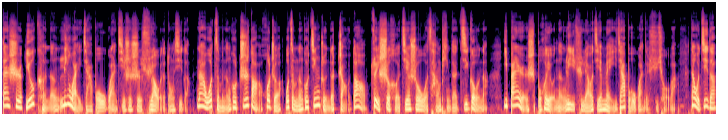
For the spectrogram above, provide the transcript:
但是也有可能，另外一家博物馆其实是需要我的东西的。那我怎么能够知道，或者我怎么能够精准的找到最适合接收我藏品的机构呢？一般人是不会有能力去了解每一家博物馆的需求吧？但我记得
